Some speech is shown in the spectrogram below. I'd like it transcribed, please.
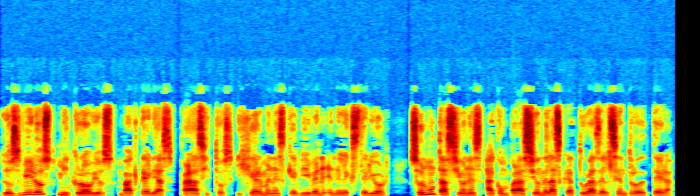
Los virus, microbios, bacterias, parásitos y gérmenes que viven en el exterior son mutaciones a comparación de las criaturas del centro de Tera.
